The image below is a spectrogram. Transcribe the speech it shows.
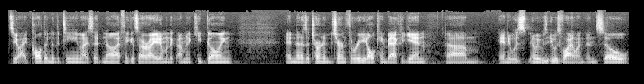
so I called into the team. I said, "No, I think it's all right. I'm gonna I'm gonna keep going." And then as I turned into turn three, it all came back again, um, and it was, it was it was violent. And so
